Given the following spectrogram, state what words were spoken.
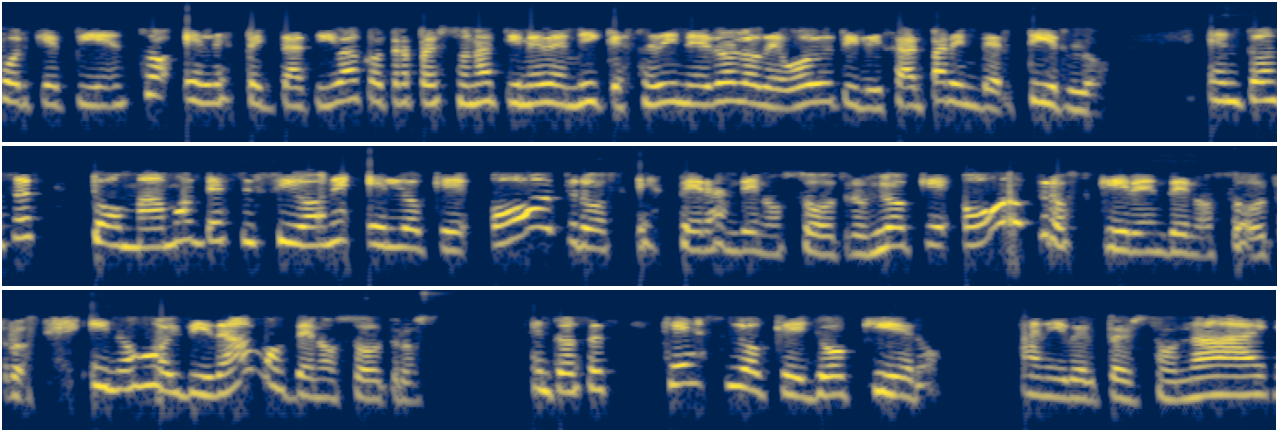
porque pienso en la expectativa que otra persona tiene de mí, que ese dinero lo debo de utilizar para invertirlo. Entonces, tomamos decisiones en lo que otros esperan de nosotros, lo que otros quieren de nosotros y nos olvidamos de nosotros. Entonces, ¿qué es lo que yo quiero? A nivel personal,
